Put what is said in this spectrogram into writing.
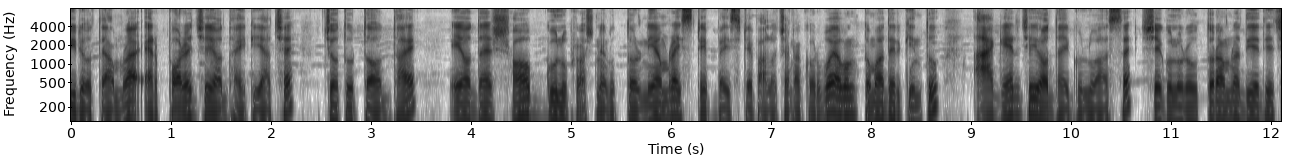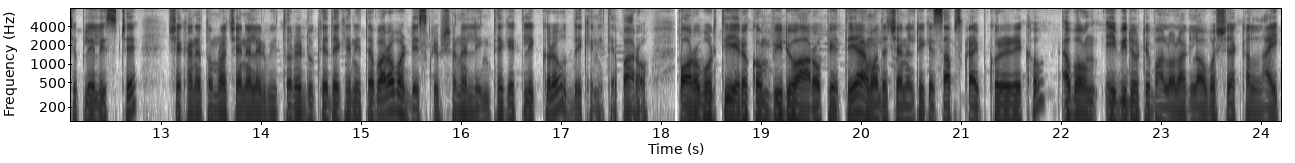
ভিডিওতে আমরা এর পরের যে অধ্যায়টি আছে, চতুর্থ অধ্যায় এই অধ্যায়ের সবগুলো প্রশ্নের উত্তর নিয়ে আমরা স্টেপ বাই স্টেপ আলোচনা করব এবং তোমাদের কিন্তু আগের যে অধ্যায়গুলো আছে, সেগুলোর উত্তর আমরা দিয়ে দিয়েছি প্লেলিস্টে সেখানে তোমরা চ্যানেলের ভিতরে ঢুকে দেখে নিতে পারো বা ডিসক্রিপশনের লিঙ্ক থেকে ক্লিক করেও দেখে নিতে পারো। পরবর্তী এরকম ভিডিও আরও পেতে আমাদের চ্যানেলটিকে সাবস্ক্রাইব করে রেখো এবং এই ভিডিওটি ভালো লাগলে অবশ্যই একটা লাইক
